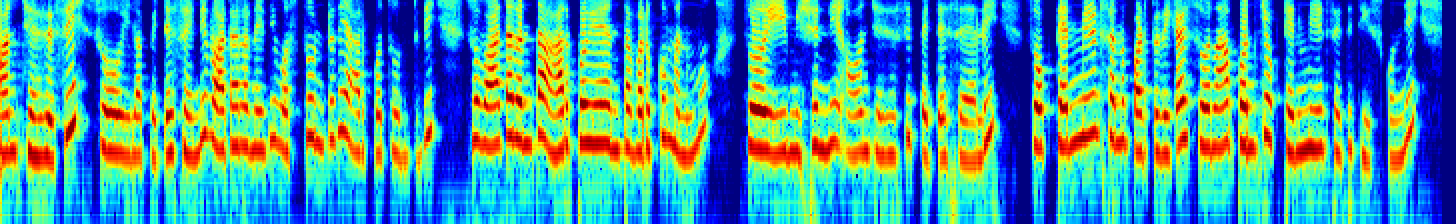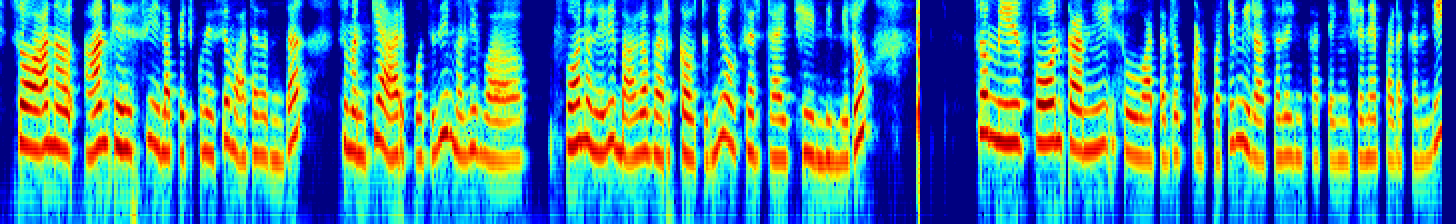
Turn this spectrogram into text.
ఆన్ చేసేసి సో ఇలా పెట్టేసేయండి. వాటర్ అనేది వస్తూ ఉంటుంది ఆరిపోతూ ఉంటుంది. సో వాటర్ అంతా ఆరిపోయేంత వరకు మనము సో ఈ మిషన్ని ఆన్ చేసేసి పెట్టేసేయాలి. సో ఒక టెన్ మినిట్స్ అన్న పడుతుంది కానీ సో నా పొందికి ఒక టెన్ మినిట్స్ అయితే తీసుకుంది. సో ఆన్ ఆన్ చేసి ఇలా పెట్టుకునేసి వాటర్ అంతా సో మనకి ఆరిపోతుంది. మళ్ళీ ఫోన్ అనేది బాగా వర్క్ అవుతుంది. ఒకసారి ట్రై చేయండి మీరు. సో మీరు ఫోన్ కానీ సో వాటర్లోకి పడిపోతే మీరు అసలు ఇంకా టెన్షనే పడకండి.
